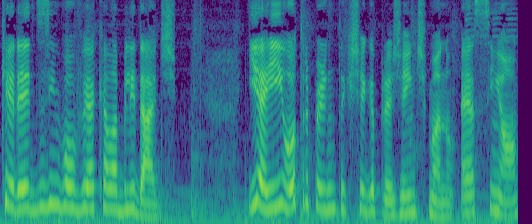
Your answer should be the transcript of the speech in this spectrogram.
querer desenvolver aquela habilidade. E aí, outra pergunta que chega pra gente, mano, é assim, ó.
